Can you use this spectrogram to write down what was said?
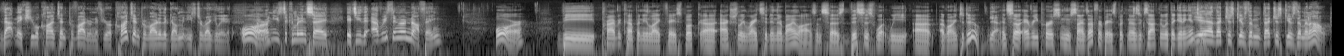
That makes you a content provider. And if you're a content provider, the government needs to regulate it. Or- government needs to come in and say it's either everything or nothing. Or the private company like Facebook uh, actually writes it in their bylaws and says, this is what we uh, are going to do. Yeah. And so every person who signs up for Facebook knows exactly what they're getting into. Yeah, that just gives them that just gives them an out.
